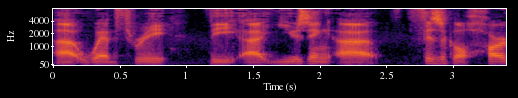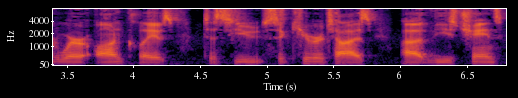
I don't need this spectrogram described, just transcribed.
Uh, Web3, the uh, using uh, physical hardware enclaves to securitize uh, these chains,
